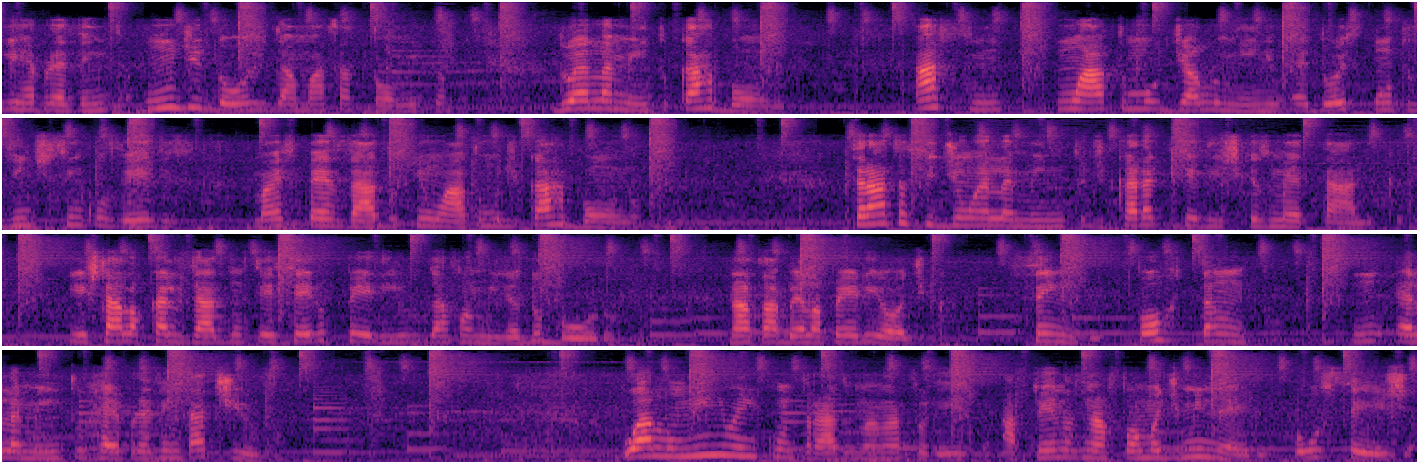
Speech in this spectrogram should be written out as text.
e representa 1 de 12 da massa atômica do elemento carbono. Assim, um átomo de alumínio é 2,25 vezes mais pesado que um átomo de carbono. Trata-se de um elemento de características metálicas e está localizado no terceiro período da família do boro, na tabela periódica, sendo, portanto, um elemento representativo. O alumínio é encontrado na natureza apenas na forma de minério, ou seja,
